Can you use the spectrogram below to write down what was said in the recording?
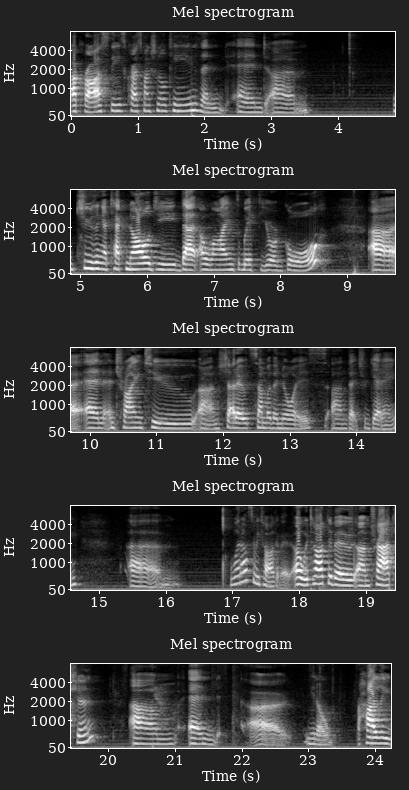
across these cross functional teams and and um, choosing a technology that aligns with your goal. Uh, and and trying to um, shut out some of the noise that you're getting. Um, what else did we talk about? Oh, we talked about um, traction, um, and uh, you know, highly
